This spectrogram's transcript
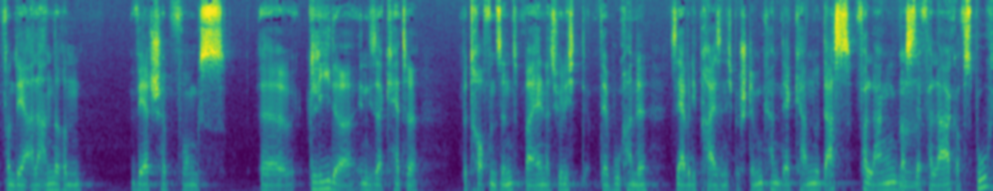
von der alle anderen Wertschöpfungsglieder äh, in dieser Kette betroffen sind, weil natürlich der Buchhandel selber die Preise nicht bestimmen kann. Der kann nur das verlangen, was mhm. der Verlag aufs Buch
